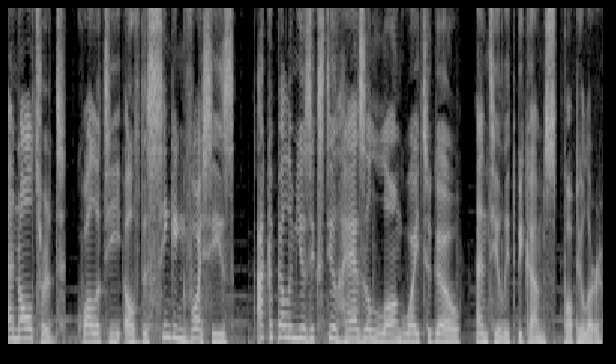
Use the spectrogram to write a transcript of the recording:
unaltered quality of the singing voices, a cappella music still has a long way to go until it becomes popular.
